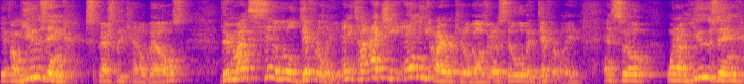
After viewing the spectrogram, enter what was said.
if I'm using specialty kettlebells, they might sit a little differently. Anytime, actually any iron kettlebells are going to sit a little bit differently. And so when I'm using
